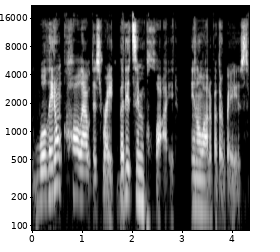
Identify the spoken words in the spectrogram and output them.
well, they don't call out this right, but it's implied in a lot of other ways.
